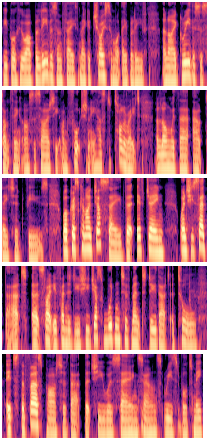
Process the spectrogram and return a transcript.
People who are believers in faith make a choice in what they believe, and I agree this is something our society unfortunately has to tolerate along with their outdated views. Well, Chris, can I just say that if Jane, when she said that, uh, slightly offended you, she just wouldn't have meant to do that at all. It's the first part of that that she was saying sounds reasonable to me.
